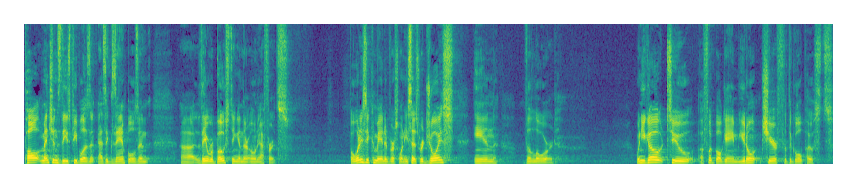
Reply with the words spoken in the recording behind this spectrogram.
Paul mentions these people as, as examples, and uh, they were boasting in their own efforts. But what does he command in verse 1? He says, Rejoice in the Lord. When you go to a football game, you don't cheer for the goalposts.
